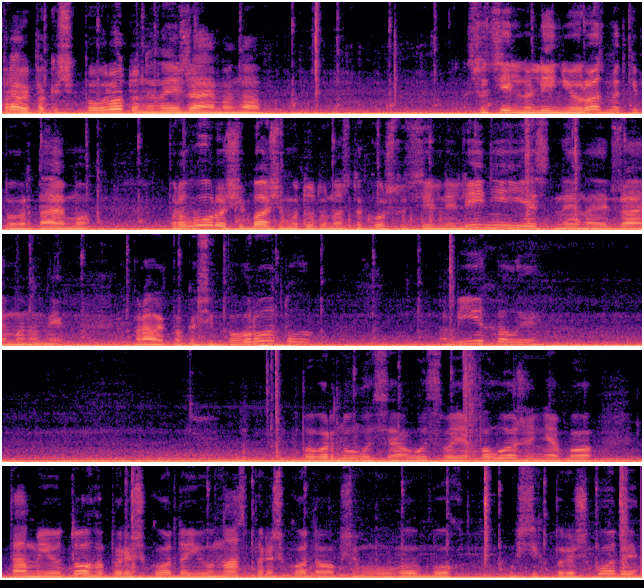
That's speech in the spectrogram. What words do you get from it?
Правий покажчик повороту, не наїжджаємо на суцільну лінію розмітки, повертаємо праворуч і бачимо, тут у нас також суцільні лінії є, не наїжджаємо на них. Правий покажчик повороту, об'їхали, повернулися у своє положення, бо там і у того перешкода, і у нас перешкода, в общем, у обох усіх перешкоди.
